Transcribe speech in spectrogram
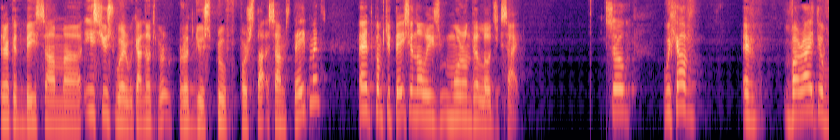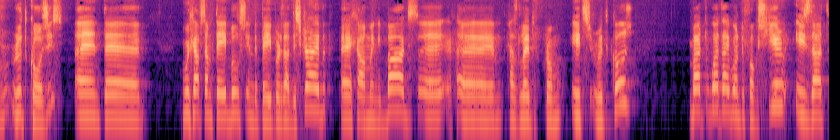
there could be some uh, issues where we cannot produce proof for st some statements, and computational is more on the logic side. So we have a variety of root causes, and uh, we have some tables in the paper that describe uh, how many bugs uh, uh, has led from each root cause. But what I want to focus here is that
